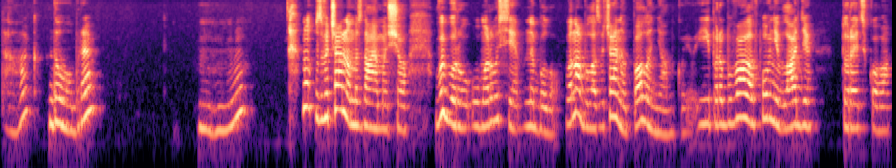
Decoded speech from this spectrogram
Так, добре. Угу. Ну, звичайно, ми знаємо, що вибору у Марусі не було. Вона була звичайною полонянкою і перебувала в повній владі турецького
